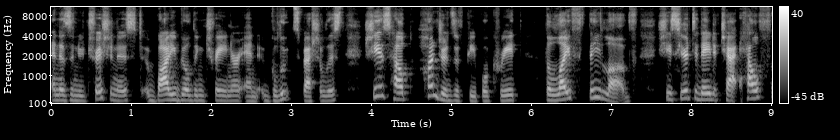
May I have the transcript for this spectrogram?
And as a nutritionist, bodybuilding trainer, and glute specialist, she has helped hundreds of people create the life they love. She's here today to chat health,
